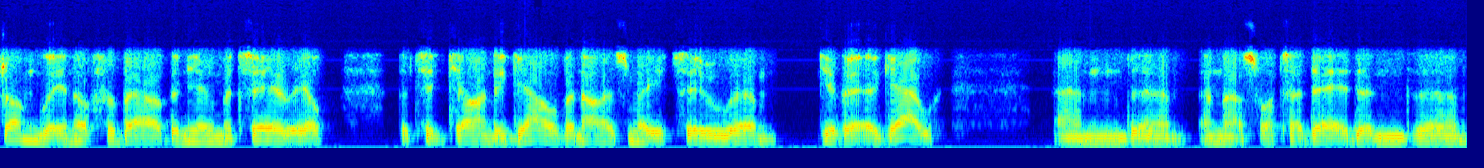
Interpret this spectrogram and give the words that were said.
strongly enough about the new material that it kind of galvanised me to um, give it a go, and uh, and that's what I did, and uh,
